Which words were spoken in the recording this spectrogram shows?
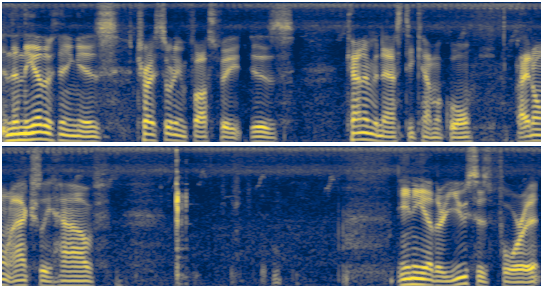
and then the other thing is trisodium phosphate is kind of a nasty chemical. I don't actually have any other uses for it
